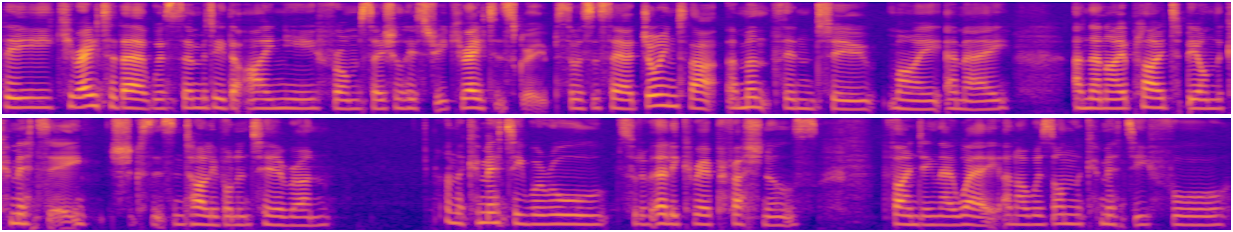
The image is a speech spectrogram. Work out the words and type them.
the curator there was somebody that I knew from Social History Curators Group. So, as I say, I joined that a month into my MA, and then I applied to be on the committee because it's entirely volunteer run. And the committee were all sort of early career professionals finding their way. And I was on the committee for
